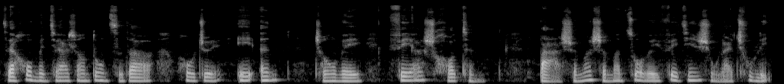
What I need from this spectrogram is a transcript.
在后面加上动词的后缀 an，成为 verschrotten，把什么什么作为废金属来处理。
